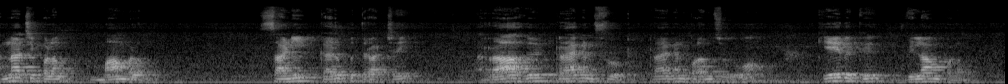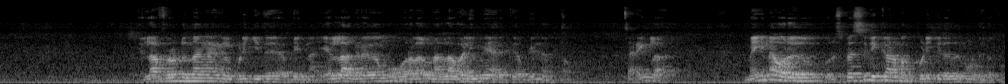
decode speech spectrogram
அன்னாச்சி பழம் மாம்பழம். சனி கருப்பு திராட்சை ராகு டிராகன் ஃப்ரூட் டிராகன் பழம் சொல்லுவோம். கேதுக்கு விலாம் பழம். எல்லா ஃப்ரூட்டும் தாங்க எங்களுக்கு பிடிக்குது அப்படின்னா எல்லா கிரகமும் ஓரளவு நல்ல வலிமையாக இருக்குது அப்படின்னு அர்த்தம். சரிங்களா? மெயினாக ஒரு ஒரு ஸ்பெசிஃபிக்காக நமக்கு பிடிக்கிறதுன்னு ஒன்று இருக்கும்.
